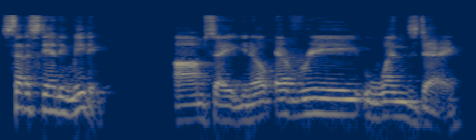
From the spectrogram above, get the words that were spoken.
set a standing meeting. Um, say, you know, every Wednesday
